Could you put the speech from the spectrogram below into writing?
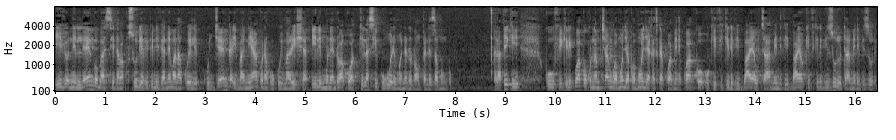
Hivyo ni lengo basi na makusudi ya vipindi vya neema na kweli kujenga imani yako na kukuimarisha ili mwenendo wako wa kila siku uwe ni mwenendo unaompendeza mungu rafiki kufikiri kwako kuna mchango wa moja kwa moja katika kuamini kwako. Ukifikiri vibaya utaamini vibaya. Ukifikiri vizuri utaamini vizuri.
